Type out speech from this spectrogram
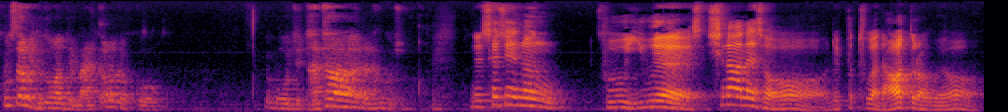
코스닥은 그동안 되게 많이 떨어졌고 뭐 이제 단타를 한 거죠. 근데 세진은 그 이후에 신한에서 리프트가 나왔더라고요.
